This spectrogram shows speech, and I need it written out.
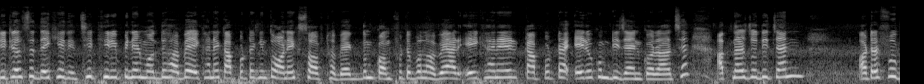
ডিটেলসে দেখিয়ে দিচ্ছি, থ্রি পিনের মধ্যে হবে। এখানে কাপড়টা কিন্তু অনেক সফট হবে, একদম কমফোর্টেবল হবে। আর এইখানের কাপড়টা এরকম ডিজাইন করা আছে। আপনারা যদি চান ওয়াটারপ্রুফ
